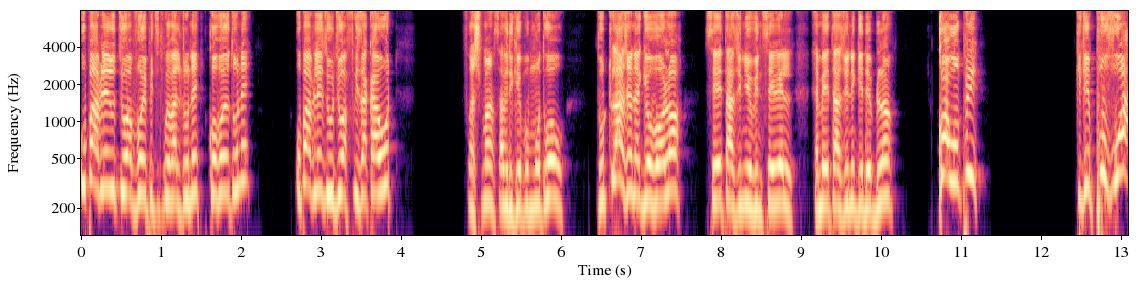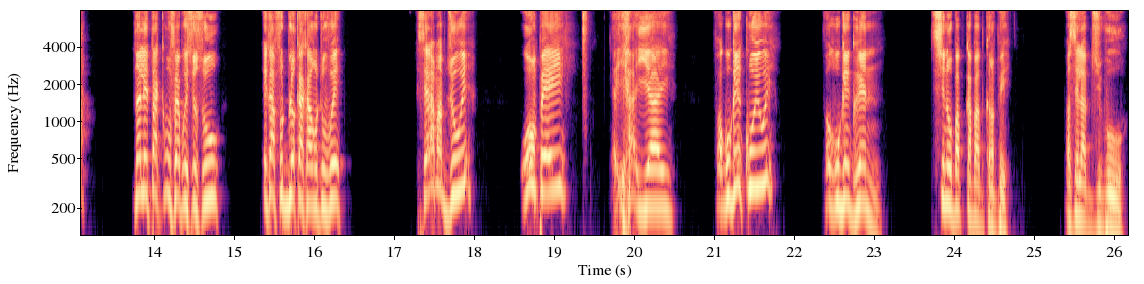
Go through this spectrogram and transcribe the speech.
Ou Pavel ou doit voir petit Préval tourner, qu'on va tourner ou pas vle ou tu frise à carotte franchement ça veut dire que pour montrer toute l'argent yo volant c'est États-Unis vinn serrer et mais États-Unis qui des blancs. Corrompus qui ont pouvoir dans l'état qui fait pression sur et qui fout bloc à 40 ouvriers. C'est là m'a dit oui. Ou on pays aïe aïe aïe faut qu'on gagne couille oui. Faut qu'on gagne graine. Sinon pas capable de camper. Parce que là du pour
